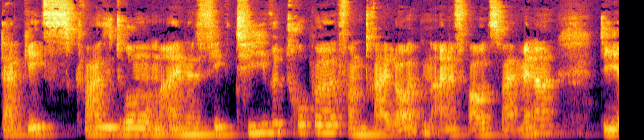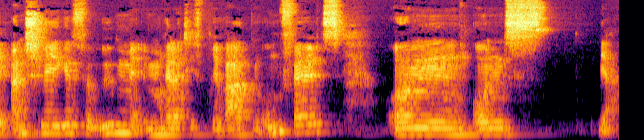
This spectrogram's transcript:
Da geht's quasi drum um eine fiktive Truppe von drei Leuten, eine Frau, zwei Männer, die Anschläge verüben im relativ privaten Umfeld. Ähm, und ja,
